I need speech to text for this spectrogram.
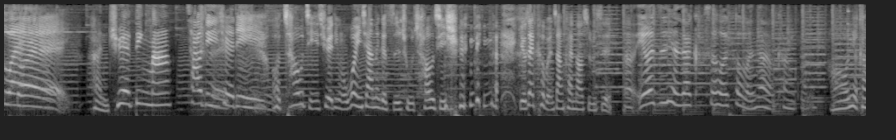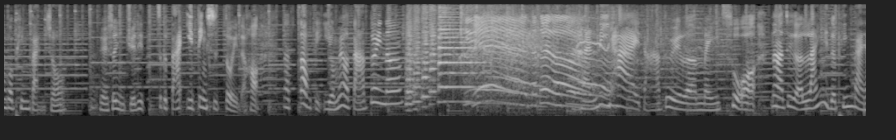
对。很确定吗？超级确定哦，超级确定。我问一下那个子楚，超级确定的，有在课本上看到是不是？嗯，因为之前在社会课本上有看过。哦，你有看过拼板舟？对，所以你决定这个答案一定是对的哈。那到底有没有答对呢？耶，答对了，很厉害，答对了，没错。那这个蓝雨的拼板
